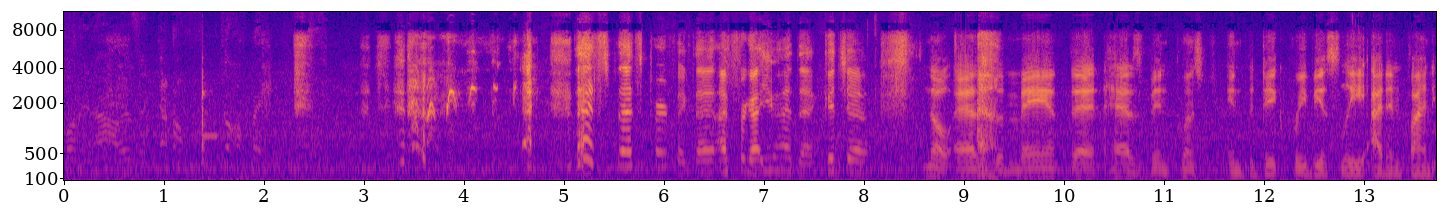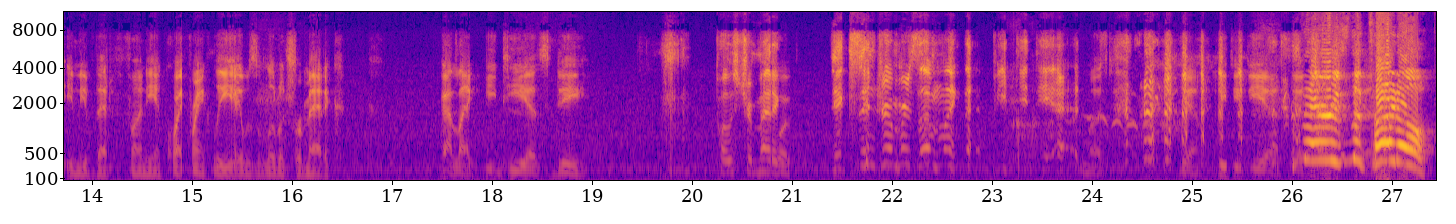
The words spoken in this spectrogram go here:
funny now, is it? Get the fuck off me! that's that's perfect. I, I forgot you had that. Good job. No, as the man that has been punched in the dick previously, I didn't find any of that funny, and quite frankly, it was a little traumatic. Got like PTSD. Post traumatic Or- dick syndrome or something like that. PTSD. Much. Yeah, PTSD. There's the title!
